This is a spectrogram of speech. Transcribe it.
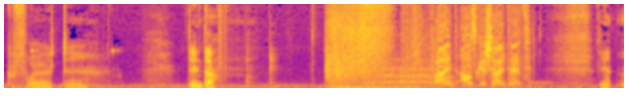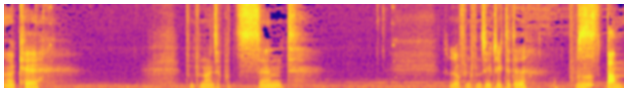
abgefeuert, äh, den da. Feind ausgeschaltet. Ja, okay. 95 Prozent. So, 75. Tete. Bzzz, Bam.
